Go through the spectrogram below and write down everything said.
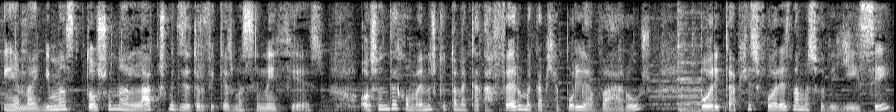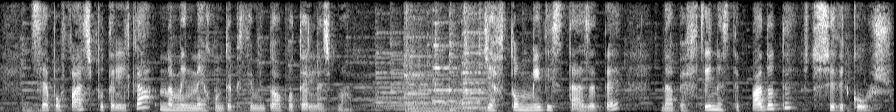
η ανάγκη μας τόσο να αλλάξουμε τις διατροφικές μας συνήθειες, όσο ενδεχομένως και το να καταφέρουμε κάποια απώλεια βάρους, μπορεί κάποιες φορές να μας οδηγήσει σε αποφάσεις που τελικά να μην έχουν το επιθυμητό αποτέλεσμα. Γι' αυτό μη διστάζετε να απευθύνεστε πάντοτε στους ειδικούς.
